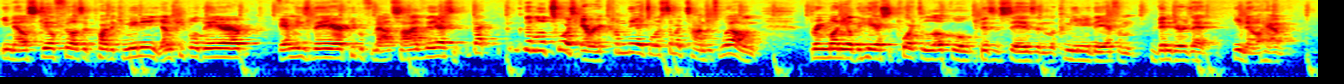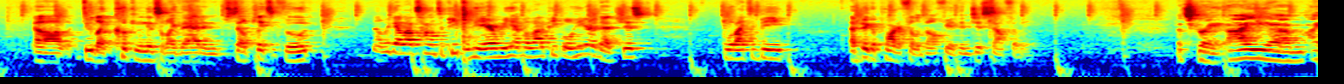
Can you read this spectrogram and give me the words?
you know, still feel as a part of the community. Young people there, families there, people from outside there. Got a good little tourist area. Come there during summertime as well, and bring money over here, support the local businesses and the community there from vendors that you know have uh, do like cooking and stuff like that, and sell plates of food. No, we got a lot of talented people here. We have a lot of people here that just would like to be a bigger part of Philadelphia than just South Philly. That's great. I, um, I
